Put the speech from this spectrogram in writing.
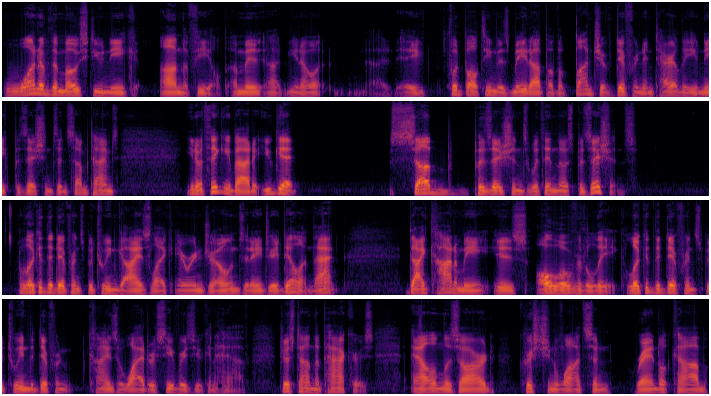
one of the most unique on the field. I mean, uh, you know, a football team is made up of a bunch of different, entirely unique positions, and sometimes, you know, thinking about it, you get sub positions within those positions. Look at the difference between guys like Aaron Jones and AJ Dillon. That dichotomy is all over the league. Look at the difference between the different kinds of wide receivers you can have. Just on the Packers, Allen Lazard, Christian Watson, Randall Cobb,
